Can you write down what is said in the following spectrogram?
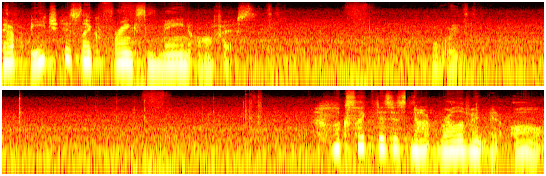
That beach is like Frank's main office. Wait. Looks like this is not relevant at all.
